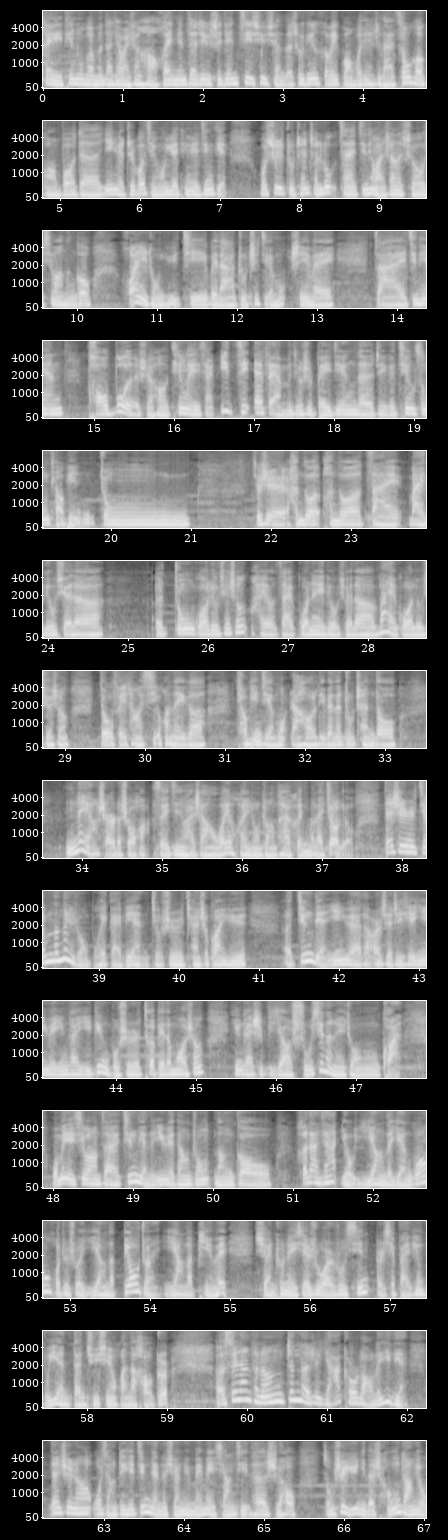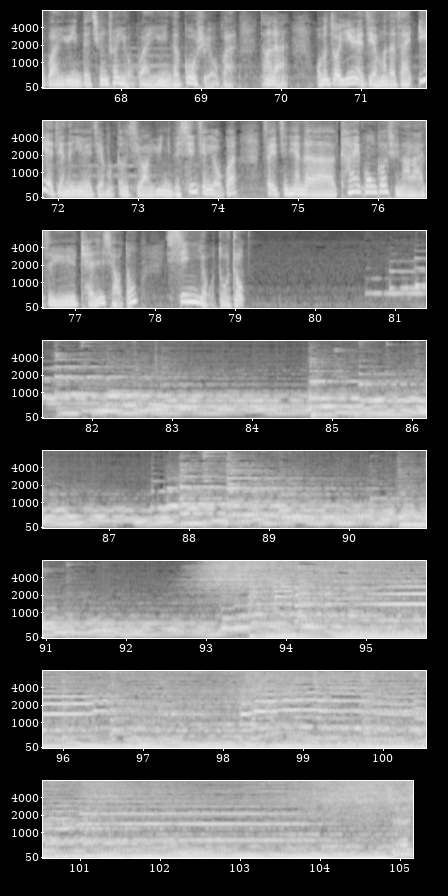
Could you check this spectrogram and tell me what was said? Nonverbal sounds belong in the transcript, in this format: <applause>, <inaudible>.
嘿，听众朋友们，大家晚上好！欢迎您在这个时间继续选择收听河北广播电视台综合广播的音乐直播节目《越听越经典》，我是主持人陈露。在今天晚上的时候，希望能够换一种语气为大家主持节目，是因为在今天跑步的时候听了一下 EZFM，就是北京的这个轻松调频中，就是很多很多在外留学的。呃，中国留学生还有在国内留学的外国留学生都非常喜欢的一个调频节目，然后里边的主持人都那样式儿的说话，所以今天晚上我也换一种状态和你们来交流，但是节目的内容不会改变，就是全是关于呃经典音乐的，而且这些音乐应该一定不是特别的陌生，应该是比较熟悉的那种款。我们也希望在经典的音乐当中能够。和大家有一样的眼光，或者说一样的标准、一样的品味，选出那些入耳入心，而且百听不厌、单曲循环的好歌。呃，虽然可能真的是牙口老了一点，但是呢，我想这些经典的旋律每每响起它的时候，总是与你的成长有关，与你的青春有关，与你的故事有关。当然，我们做音乐节目的，在夜间的音乐节目，更希望与你的心情有关。所以今天的开工歌曲呢，来自于陈晓东，《心有独钟》。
